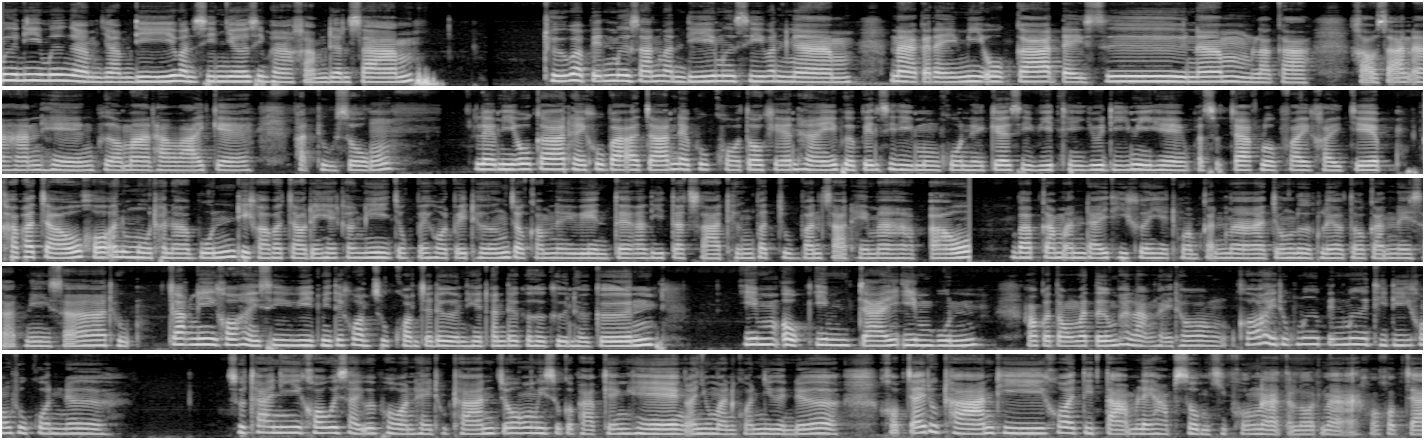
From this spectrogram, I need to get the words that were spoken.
มื้อนี้มื้องามยามดีวันศีลเญอ15ค่ำเดือน3ถือว่าเป็นมือสันวันดี มือสีวันงามน้าก็ได้มีโอกาสได้ซื้อน้ำล้วก็ข้าวสารอาหารแหงเพื่อมาถวายแก่พระธุสงและมีโอกาสให้ครูบาอาจารย์ได้ผูกคอต่อแขนให้เพื่อเป็นสิริมงคลให้แก่ชีวิตให้อยู่ดีมีแรงปราศจากโรคภัยไข้เจ็บ ข้าพเจ้าขออนุโมทนาบุญที่ข้าพเจ้าได้เฮ็ดครั้งนี้ จงไปฮอดไปถึงเจ้ากรรมนายเวรแต่อดีตชาติถึงปัจจุบันชาติให้มารับเอา บาปกรรมอันใดที่เคยเฮ็ดร่วมกันมา จงเลิกแล้วต่อกันในชาตินี้สาธุจากนี้ขอให้ชีวิตมีแต่ความสุขความเจริญเฮ็ดอันใดก็เฮ่อคืนเฮ่อเกิน อิ่มอกอิ่มใจอิ่มบุญเฮาก็ต้องมาเติมพลังให้ทอง ขอให้ทุกมือเป็นมือที่ดีของทุกคนเด้อ สุดท้ายนี้ขอไว้ใส่อวยพรให้ทุกท่านจงมีสุขภาพแข็งแรงอายุมันขวัญยืนเด้อ ขอบใจทุกท่านที่คอยติดตามและหับสมคลิปของนาตลอดมา ขอขอบใจ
